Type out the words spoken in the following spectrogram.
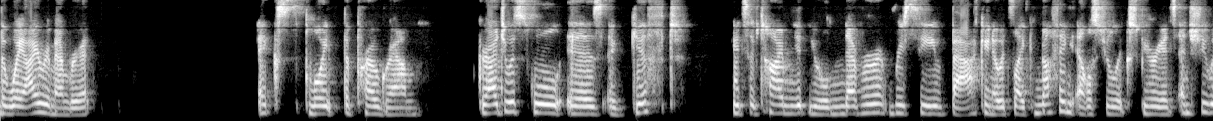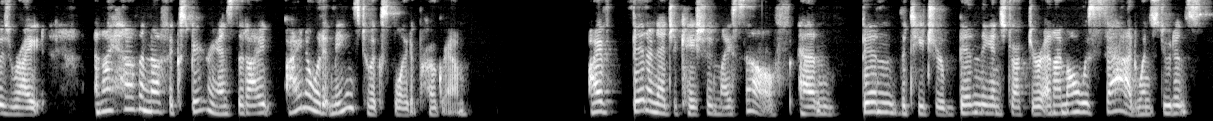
the way I remember it, exploit the program. Graduate school is a gift. It's a time that you will never receive back. You know, it's like nothing else you'll experience. And she was right. And I have enough experience that I, I know what it means to exploit a program. I've been in education myself and been the teacher, been the instructor, and I'm always sad when students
